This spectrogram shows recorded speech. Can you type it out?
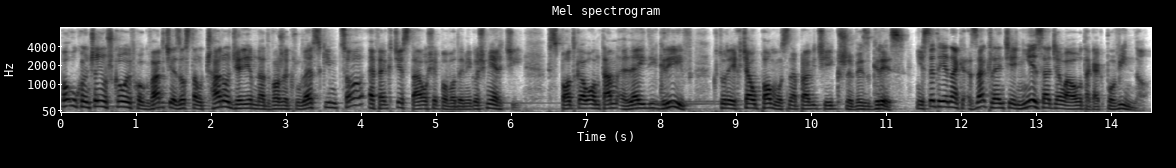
po ukończeniu szkoły w Hogwarcie został czarodziejem na dworze królewskim, co w efekcie stało się powodem jego śmierci. Spotkał on tam Lady Grieve, której chciał pomóc naprawić jej krzywy zgryz. Niestety jednak zaklęcie nie zadziałało tak jak powinno.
